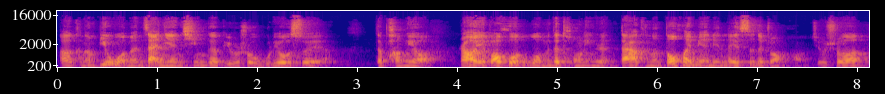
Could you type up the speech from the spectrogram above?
呃，可能比我们再年轻个，比如说五六岁的朋友，然后也包括我们的同龄人，大家可能都会面临类似的状况，就是说，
